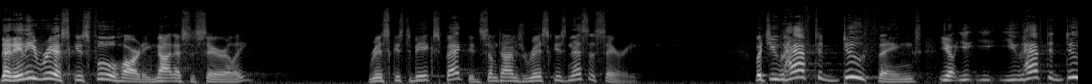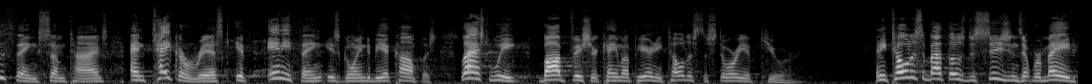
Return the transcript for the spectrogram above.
That any risk is foolhardy, not necessarily. Risk is to be expected. Sometimes risk is necessary. But you have to do things, you know, you, you have to do things sometimes and take a risk if anything is going to be accomplished. Last week, Bob Fisher came up here and he told us the story of Cure. And he told us about those decisions that were made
